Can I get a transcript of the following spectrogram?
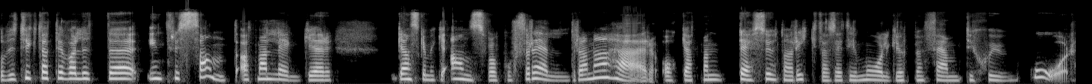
Och vi tyckte att det var lite intressant att man lägger ganska mycket ansvar på föräldrarna här och att man dessutom riktar sig till målgruppen 5 till 7 år.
